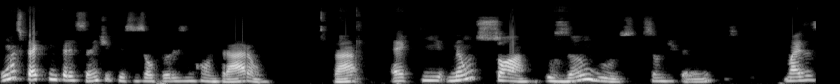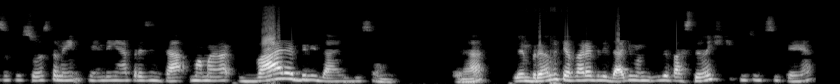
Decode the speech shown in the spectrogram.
um aspecto interessante que esses autores encontraram, tá, é que não só os ângulos são diferentes, mas essas pessoas também tendem a apresentar uma maior variabilidade desse ângulo, né? Lembrando que a variabilidade é uma medida bastante difícil de se ter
